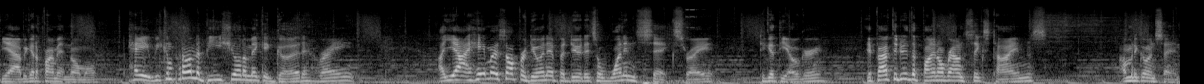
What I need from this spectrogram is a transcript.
Yeah, we gotta farm it normal. Hey, we can put on the Bee shield to make it good, right? Uh, yeah, I hate myself for doing it, but dude, it's a one in six, right? To get the ogre. If I have to do the final round six times, I'm gonna go insane.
